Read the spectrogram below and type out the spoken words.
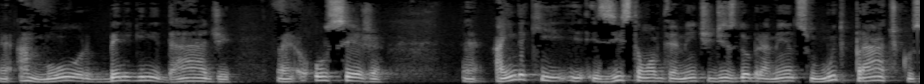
é, amor, benignidade, ou seja, é, ainda que existam, obviamente, desdobramentos muito práticos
